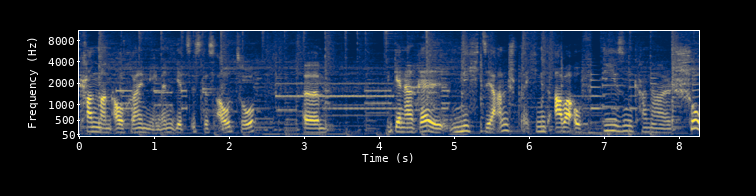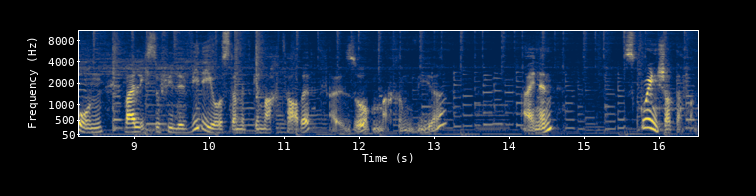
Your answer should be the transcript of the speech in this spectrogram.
kann man auch reinnehmen. Jetzt ist das Auto ähm, generell nicht sehr ansprechend, aber auf diesem Kanal schon, weil ich so viele Videos damit gemacht habe. Also machen wir einen Screenshot davon.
